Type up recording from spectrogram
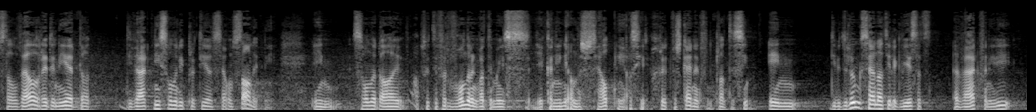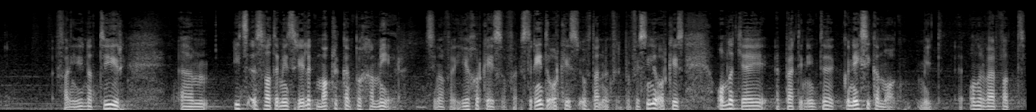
sal wel redeneer dat die werk nie sonder die Proteas sou ontstaan het nie en sonder daai absolute verwondering wat 'n mens jy kan nie anders help nie as jy die groot verskeidenheid van plante sien. En die bedoeling sou natuurlik wees dat 'n werk van hierdie van hierdie natuur ehm um, iets is wat 'n mens redelik maklik kan programmeer sien maar vir 'n jeugorkes of 'n studenteorkes of dan ook vir 'n professionele orkes omdat jy 'n pertinente koneksie kan maak met 'n onderwerp wat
